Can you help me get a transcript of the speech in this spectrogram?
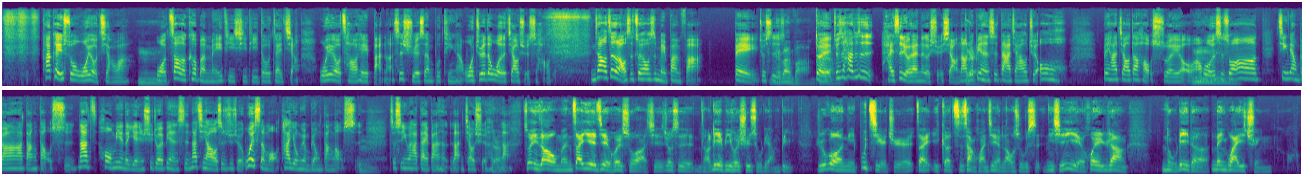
他可以说我有教啊，我照的课本每一题习题都在讲，我也有抄黑板啊，是学生不听啊。我觉得我的教学是好的。你知道这个老师最后是没办法被，就是没办法，对，对啊、就是他就是还是留在那个学校，然后就变成是大家都觉得哦，被他教到好衰哦，然后或者是说哦，尽量不要让他当导师。那后面的延续就会变成是，那其他老师就觉得为什么他永远不用当老师？嗯、就是因为他代班很烂，教学很烂。所以你知道我们在业界也会说啊，其实就是你知道劣币会驱逐良币。如果你不解决在一个职场环境的老鼠屎，你其实也会让努力的另外一群。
